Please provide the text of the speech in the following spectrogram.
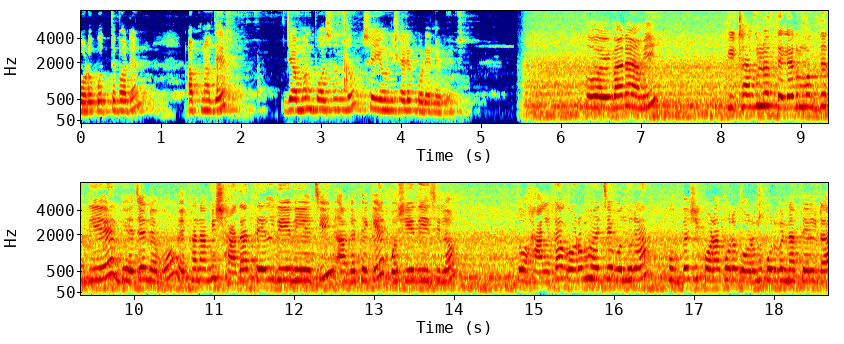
বড় করতে পারেন। আপনাদের যেমন পছন্দ সেই অনুসারে করে নেবেন। তো এবারে আমি পিঠাগুলো তেলের মধ্যে দিয়ে ভেজে নেব। এখানে আমি সাদা তেল দিয়ে নিয়েছি, আগে থেকে বসিয়ে দিয়েছিলাম। তো হালকা গরম হয়েছে বন্ধুরা, খুব বেশি কড়া করে গরম করবেন না তেলটা।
